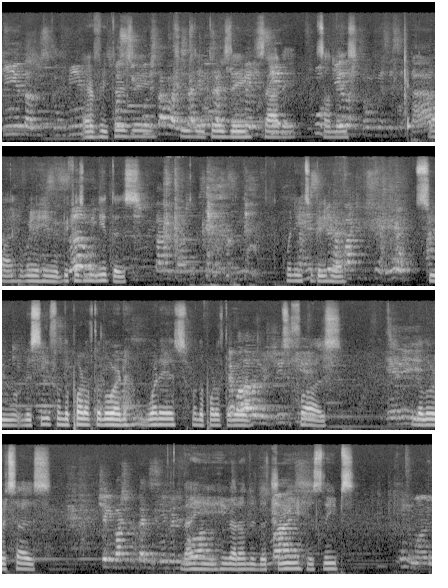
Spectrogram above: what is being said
quintas, os domingos. every Thursday, quando estava aí, Tuesday, Thursday, Saturday, Sundays. Why ah, we're here? Because we need this. Estar embaixo desse pezinho. We need to be here parte do Senhor. to receive from the part of the Lord what is from the part of the Lord for us. And the Lord says chega embaixo do pezinho, ele that he, he got under the tree, he sleeps, um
